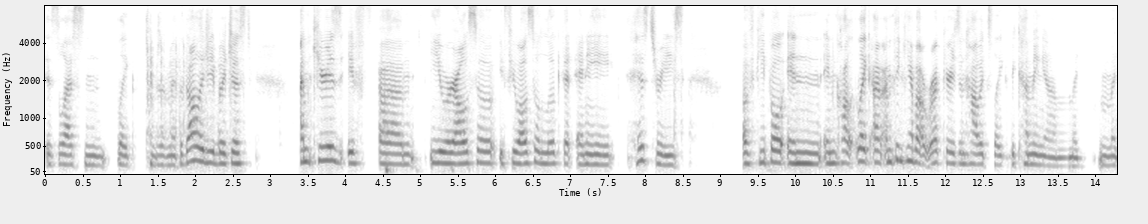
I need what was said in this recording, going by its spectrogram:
is less in like terms of methodology but just i'm curious if um, you were also if you also looked at any histories of people in in college like i'm thinking about Rutgers and how it's like becoming a,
